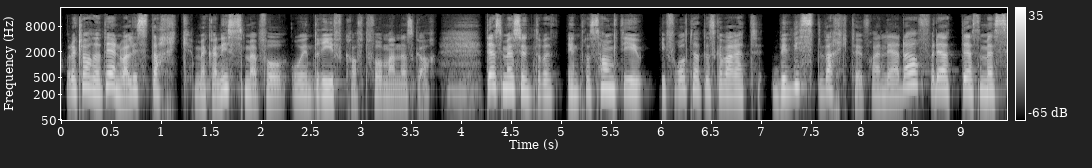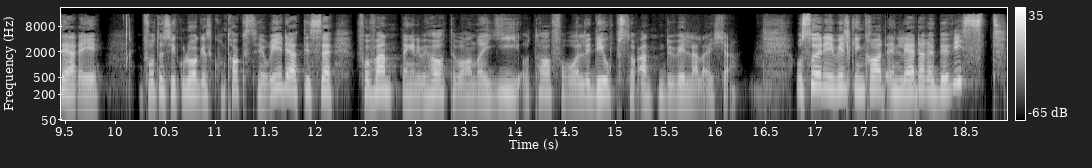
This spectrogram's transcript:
Og det er klart at det er en veldig sterk mekanisme for, og en drivkraft for mennesker. Mm. Det som er så interessant i, i, forhold til at det skal være et bevisst verktøy fra en leder, for det, det som jeg ser i, i forhold til psykologisk kontraktsteori, det er at disse forventningene vi har til hverandre, gi og ta-forholdet, de oppstår enten du vil eller ikke. Mm. Og så er det i hvilken grad en leder er bevisst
